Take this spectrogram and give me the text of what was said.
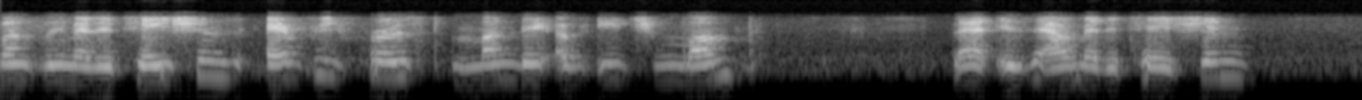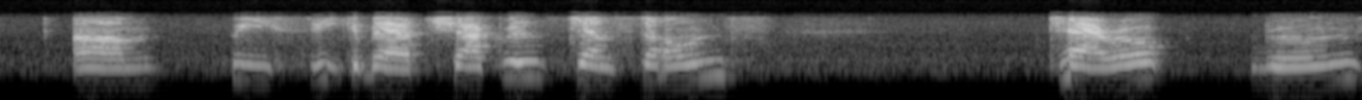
monthly meditations every first Monday of each month. That is our meditation. Um, we speak about chakras, gemstones, tarot, runes,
